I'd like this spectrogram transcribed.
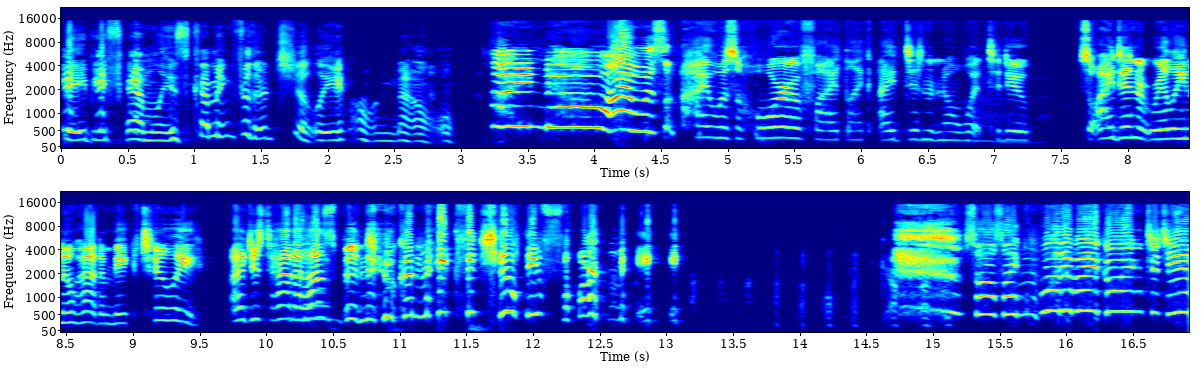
baby family is coming for their chili. Oh no. I know. I was I was horrified. Like I didn't know what to do. So I didn't really know how to make chili. I just had a husband who could make the chili for me. Oh my god. So I was like, what am I going to do?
